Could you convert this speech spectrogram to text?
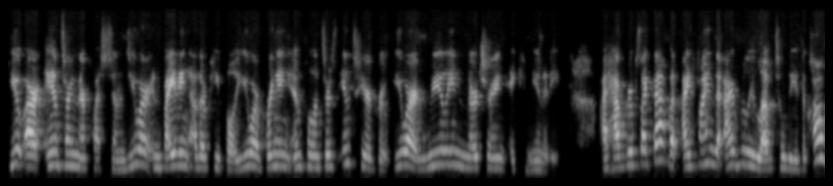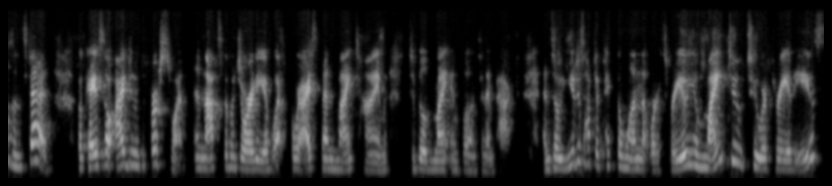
You are answering their questions. You are inviting other people. You are bringing influencers into your group. You are really nurturing a community. I have groups like that, but I find that I really love to lead the calls instead. Okay, so I do the first one, and that's the majority of what where I spend my time to build my influence and impact. And so you just have to pick the one that works for you. You might do two or three of these.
